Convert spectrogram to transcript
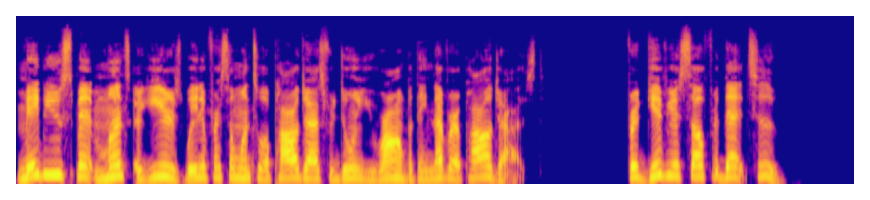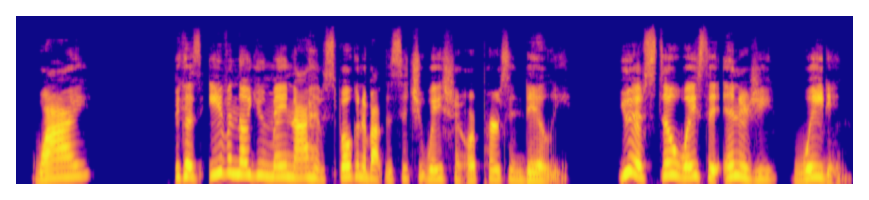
Maybe you spent months or years waiting for someone to apologize for doing you wrong, but they never apologized. Forgive yourself for that too. Why? Because even though you may not have spoken about the situation or person daily, you have still wasted energy waiting.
